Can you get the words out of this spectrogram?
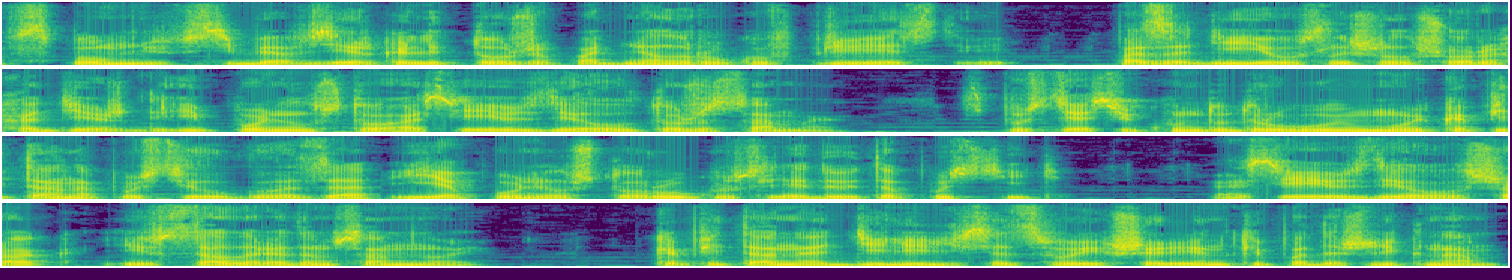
вспомнив себя в зеркале, тоже поднял руку в приветствии. Позади я услышал шорох одежды и понял, что Асеев сделал то же самое. Спустя секунду-другую мой капитан опустил глаза, и я понял, что руку следует опустить. Асеев сделал шаг и встал рядом со мной. Капитаны отделились от своих шеренг и подошли к нам.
